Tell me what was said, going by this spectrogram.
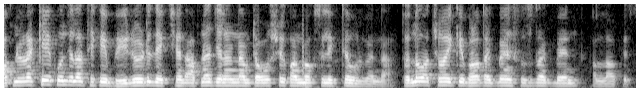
আপনারা কে কোন জেলা থেকে ভিডিওটি দেখছেন, আপনার জেলার নামটা অবশ্যই কমেন্ট বক্সে লিখতে ভুলবেন না। ধন্যবাদ সবাইকে ভালো থাকবেন সুস্থ থাকবেন। আল্লাহ হাফিজ।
